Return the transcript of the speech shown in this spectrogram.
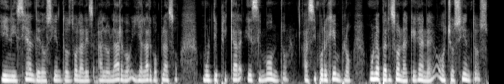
inicial de 200 dólares a lo largo y a largo plazo multiplicar ese monto. Así, por ejemplo, una persona que gana 800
